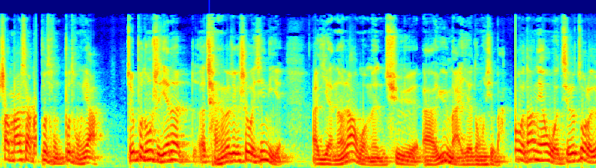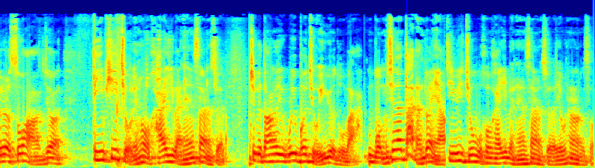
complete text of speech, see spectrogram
上班下班不同不同样。所以不同时间的呃产生的这个社会心理啊、也能让我们去呃预买一些东西吧。包括当年我其实做了个热搜啊，叫第一批九零后还一百天前三十岁了，这个当时微博九亿阅读吧。我们现在大胆断言，第一批九五后还一百天前三十岁了，也不上热搜；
